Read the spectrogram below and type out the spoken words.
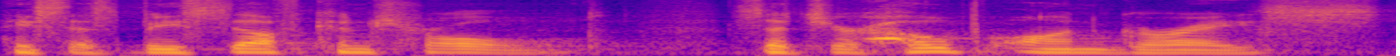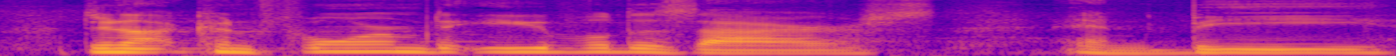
He says, Be self controlled, set your hope on grace, do not conform to evil desires, and be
